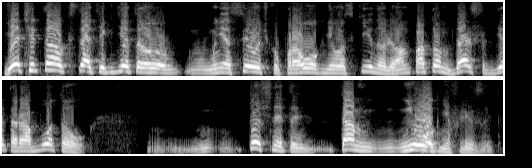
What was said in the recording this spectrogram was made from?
Я читал, кстати, где-то мне ссылочку про Огнева скинули. Он потом дальше где-то работал. Точно это там не Огнев лежит.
